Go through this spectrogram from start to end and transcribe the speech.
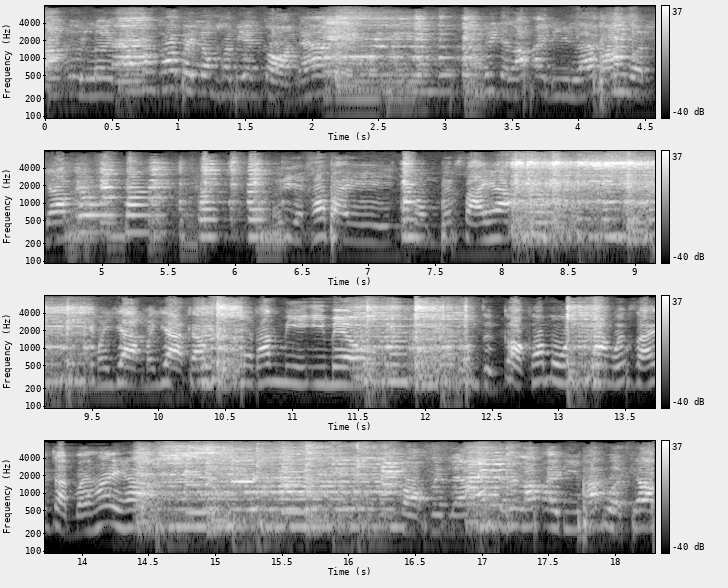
ก่อนอื่นเลยครับต้องเข้าไปลงทะเบียนก่อนนะฮะเพื่อที่จะรับไอดีและพาสเวิร์ดครับเพื่อ ที่จะเข้าไปชมเว็บไซต์ฮะไม่ยากไม่ยากครับเมื่อท่านมีอีเมลรวมถึงกรอกข้อมูลทางเว็บไซต์จัดไว้ให้ฮะกรอกเสร็จแล้วจะได้รับไอดีพาสเวิร์ดครับ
